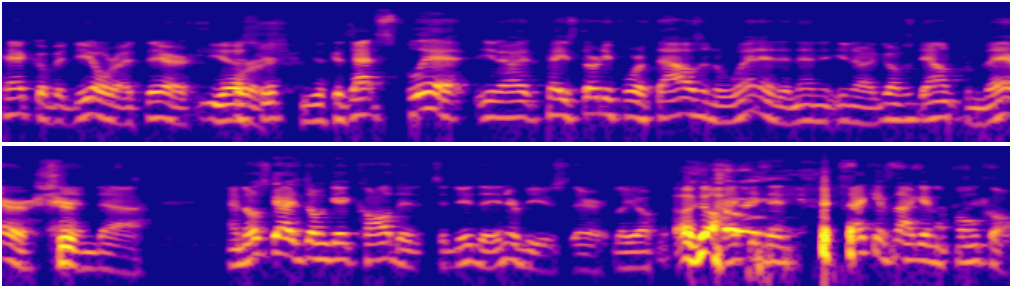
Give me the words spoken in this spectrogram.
heck of a deal right there. Yes, because that split, you know, it pays thirty four thousand to win it, and then you know it goes down from there. Sure. And uh, and those guys don't get called to, to do the interviews there, Leo. Oh, Second, Second's not getting a phone call.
